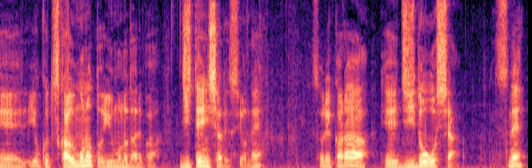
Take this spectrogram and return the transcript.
えー、よく使うものというものであれば自転車ですよね。それから、えー、自動車ですね。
